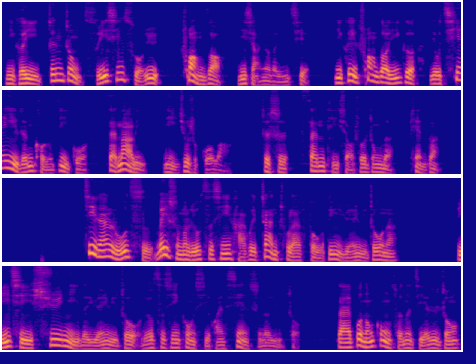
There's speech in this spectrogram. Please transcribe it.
你可以真正随心所欲创造你想要的一切。你可以创造一个有千亿人口的帝国，在那里你就是国王。这是《三体》小说中的片段。既然如此，为什么刘慈欣还会站出来否定元宇宙呢？比起虚拟的元宇宙，刘慈欣更喜欢现实的宇宙。在不能共存的节日中，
